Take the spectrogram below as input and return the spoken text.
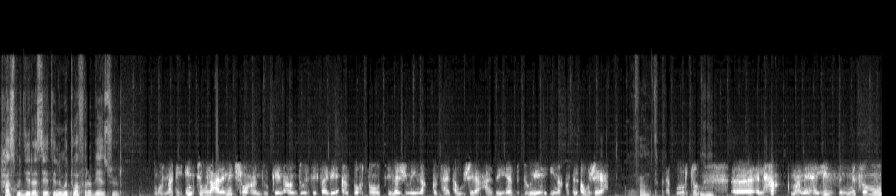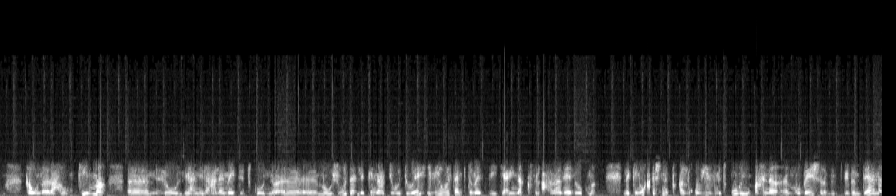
حسب الدراسات اللي متوفرة bien sûr والله أنت والعلامات شو عنده؟ كان عنده céphalée importante ينجم ينقص هالأوجاع هذه بدواء ينقص الأوجاع. فهمتك. آه الحق معناها يلزم نفهموا كون راهو كيما من الأول يعني العلامات تكون آه موجودة لكن نعطيو دواء اللي هو symptomatique يعني ينقص الأعراض هذوكما لكن وقتاش نتقلقوا؟ يلزم تكون إحنا مباشرة بالطبيب نتاعنا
